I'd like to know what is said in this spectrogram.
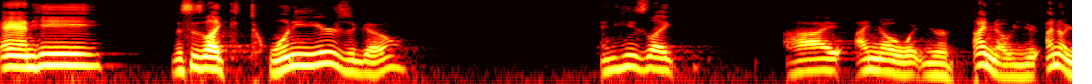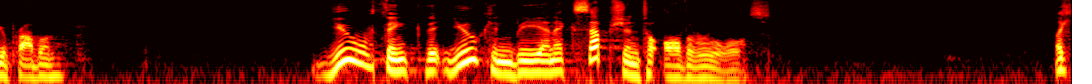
and he, this is like 20 years ago, and he's like, I, I know what your, I know you, I know your problem. You think that you can be an exception to all the rules. Like,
